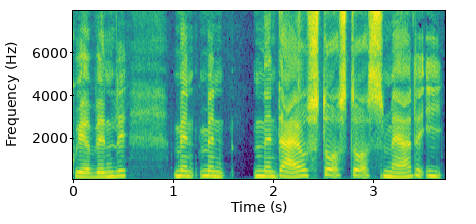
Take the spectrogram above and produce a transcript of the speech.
queer-venlig. Men, men, men der er jo stor, stor smerte i,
